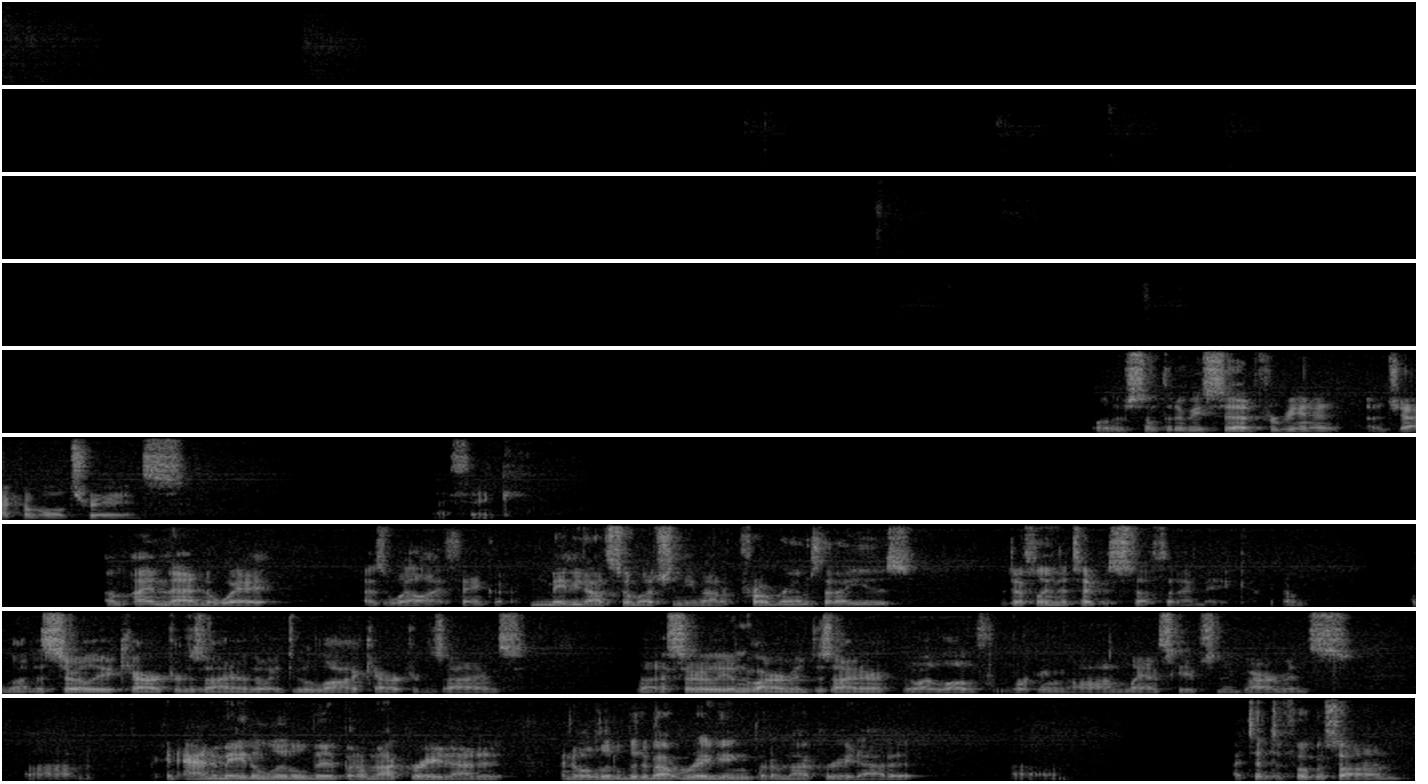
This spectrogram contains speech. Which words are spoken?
Well, there's something to be said for being a, a jack of all trades, I think. I'm, I am that in a way as well, I think. Maybe not so much in the amount of programs that I use, but definitely in the type of stuff that I make. I'm, I'm not necessarily a character designer, though I do a lot of character designs. I'm not necessarily an environment designer, though I love working on landscapes and environments. Um, I can animate a little bit, but I'm not great at it. I know a little bit about rigging, but I'm not great at it. Um, I tend to focus on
